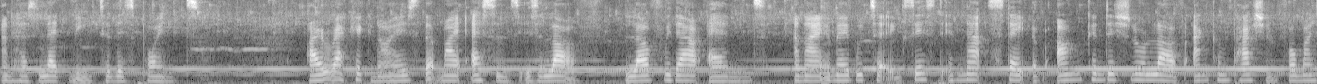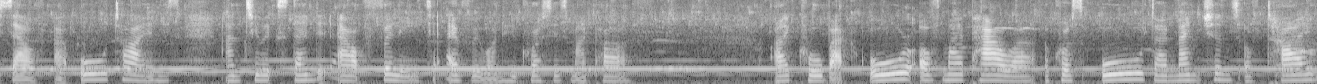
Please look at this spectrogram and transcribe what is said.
and has led me to this point. I recognize that my essence is love, love without end, and I am able to exist in that state of unconditional love and compassion for myself at all times and to extend it out fully to everyone who crosses my path. I call back all of my power across all dimensions of time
